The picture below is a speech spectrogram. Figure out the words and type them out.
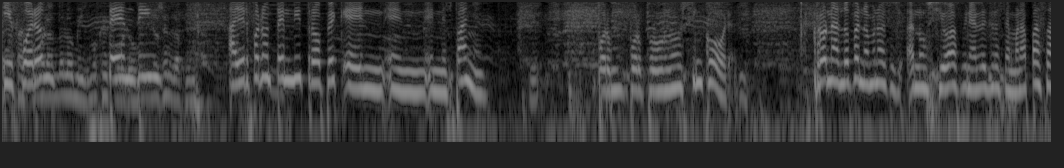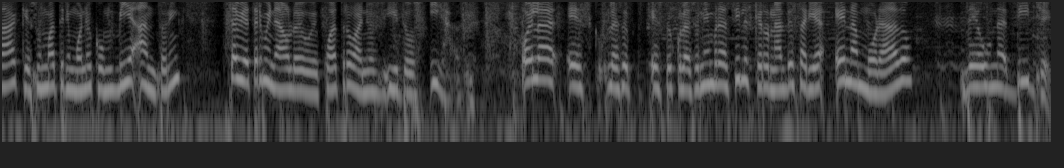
Y fueron lo mismo que en la. Ayer fueron Trending Tropic en, en, en España por, por, por unos cinco horas. Ronaldo Fenómeno anunció a finales de la semana pasada que su matrimonio con Vía Anthony se había terminado luego de cuatro años y dos hijas. Hoy la, es- la espe- especulación en Brasil es que Ronaldo estaría enamorado de una DJ.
